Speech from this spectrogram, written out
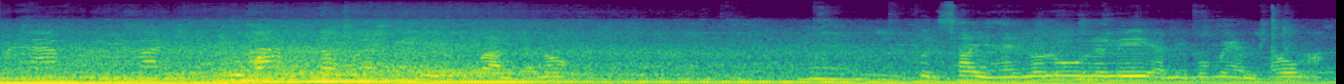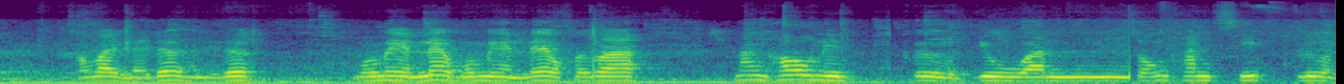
มาทำในบ้าน อยู่บ้านเจ้าได้ที่บ้านจ้ะเนาะอืมเพิ่นใส่ให้โลโลเลๆอันนี้บ่แม่นเขาเอาไว้ในเด้ออันนี้เด้อบ่แม่นแล้วบ่แม่นแล้วค่อยว่านั่งท้องนี่เกิดอยู่วัน2010หรือว่า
